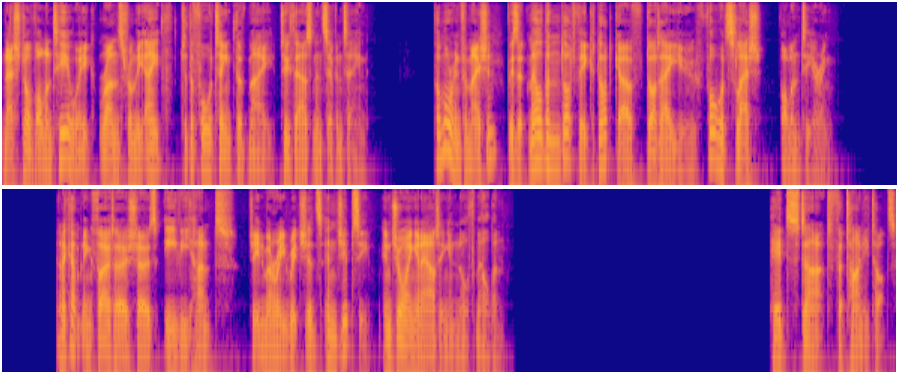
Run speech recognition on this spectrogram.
National Volunteer Week runs from the 8th to the 14th of May 2017. For more information, visit melbourne.vic.gov.au forward slash volunteering. An accompanying photo shows Evie Hunt, Gina Marie Richards, and Gypsy enjoying an outing in North Melbourne. Head Start for Tiny Tots.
